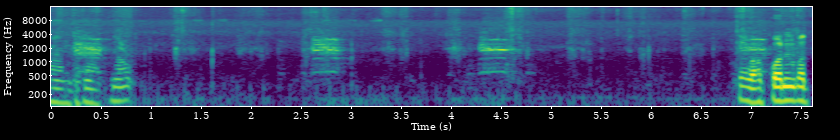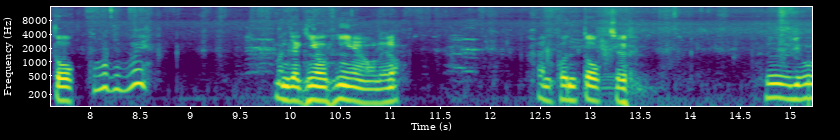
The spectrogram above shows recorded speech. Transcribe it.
งามขนาดเนาะแต่ว่าฝนบ่ตกโอ้ยมันอยากเหี่ยวเหี่ยวๆเลยเนาะคันฝนตกเจอคืออยู่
